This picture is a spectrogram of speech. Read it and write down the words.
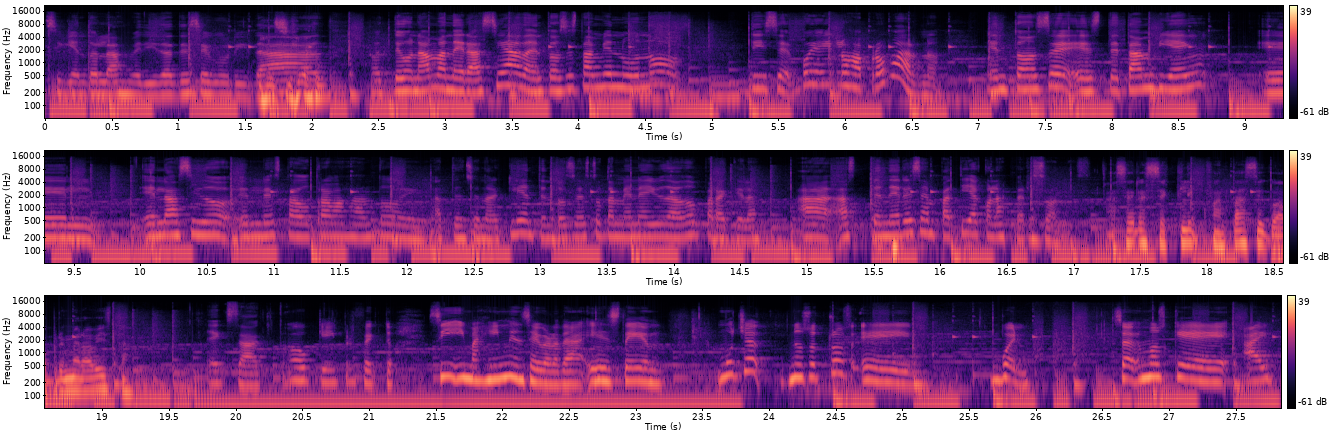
siguiendo las medidas de seguridad, de una manera aseada. Entonces también uno dice, voy a irlos a probar, ¿no? Entonces, este, también él, él ha sido, él ha estado trabajando en atención al cliente, entonces esto también le ha ayudado para que la, a, a tener esa empatía con las personas. Hacer ese clic fantástico a primera vista. Exacto. Ok, perfecto. Sí, imagínense, ¿verdad? Este, muchas, nosotros, eh, bueno, sabemos que hay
